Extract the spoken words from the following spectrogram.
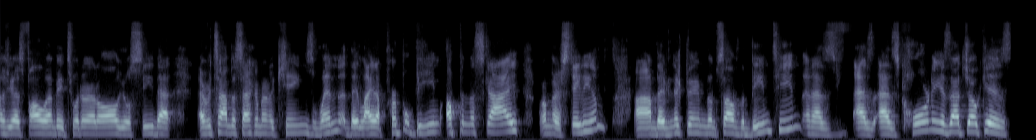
if you guys follow NBA Twitter at all, you'll see that every time the Sacramento Kings win, they light a purple beam up in the sky from their stadium. Um, they've nicknamed themselves the Beam Team, and as as as corny as that joke is,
